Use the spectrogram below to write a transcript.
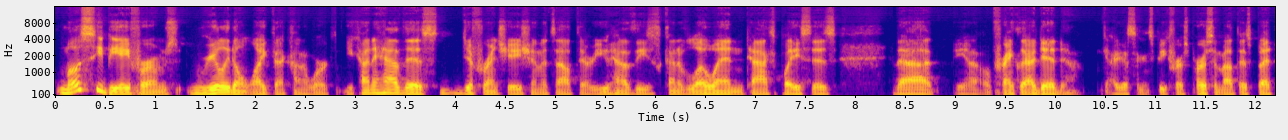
most CPA firms really don't like that kind of work. You kind of have this differentiation that's out there. You have these kind of low end tax places that, you know, frankly, I did. I guess I can speak first person about this, but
